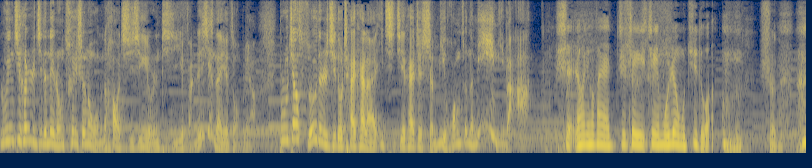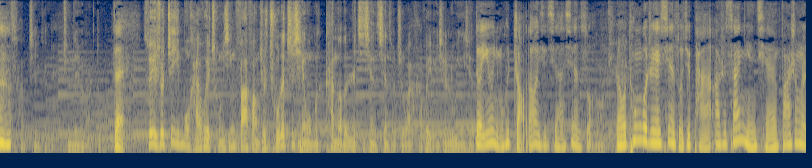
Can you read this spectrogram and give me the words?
录音机和日记的内容催生了我们的好奇心。有人提议，反正现在也走不了，不如将所有的日记都拆开来，一起揭开这神秘荒村的秘密吧。是，然后你会发现这这一这一幕任务巨多。是的，操，这个真的有点多。对，所以说这一幕还会重新发放，就是除了之前我们看到的日记线线索之外，还会有一些录音线索。对，因为你们会找到一些其他线索，然后通过这些线索去盘二十三年前发生了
